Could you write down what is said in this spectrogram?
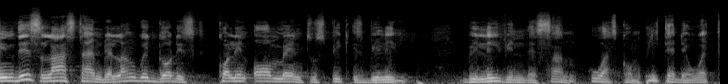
In this last time, the language God is calling all men to speak is believe. Believe in the Son who has completed the work.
